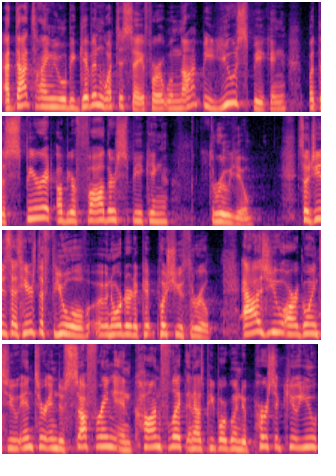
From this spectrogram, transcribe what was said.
At that time, you will be given what to say, for it will not be you speaking, but the Spirit of your Father speaking through you. So Jesus says, here's the fuel in order to push you through. As you are going to enter into suffering and conflict, and as people are going to persecute you,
